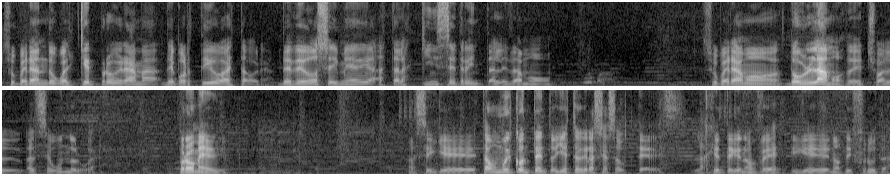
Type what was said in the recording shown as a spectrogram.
Superando cualquier programa deportivo a esta hora. Desde 12 y media hasta las 15.30 les damos... Superamos, doblamos de hecho al, al segundo lugar. Promedio. Así que estamos muy contentos y esto es gracias a ustedes, la gente que nos ve y que nos disfruta.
